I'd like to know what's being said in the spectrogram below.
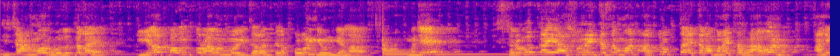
जिच्या अंगावर वलकल आहे हिला पाहून तो रावण मोहित झाला आणि त्याला पळून घेऊन गेला. म्हणजे सर्व काही असूनही त्याचं मन अतृप्त आहे त्याला म्हणायचं रावण. आणि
